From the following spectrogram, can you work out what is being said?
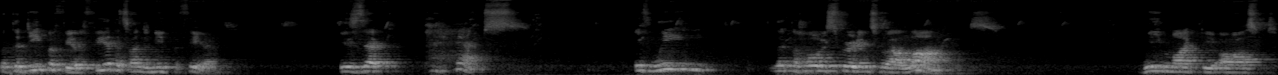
but the deeper fear, the fear that's underneath the fear, is that perhaps if we let the Holy Spirit into our lives, we might be asked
